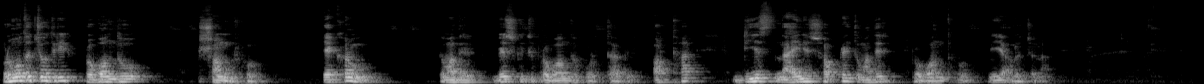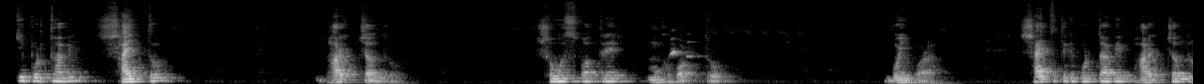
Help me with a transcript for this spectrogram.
প্রমোদ চৌধুরীর প্রবন্ধ সংগ্রহ। এখনও তোমাদের বেশ কিছু প্রবন্ধ পড়তে হবে। অর্থাৎ ডিএস নাইনের সবটাই তোমাদের প্রবন্ধ নিয়ে আলোচনা। কি পড়তে হবে? সাহিত্য, ভারতচন্দ্র। সবুজপত্রের মুখপত্র, বই পড়া। সাহিত্য থেকে পড়তে হবে ভারতচন্দ্র,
